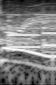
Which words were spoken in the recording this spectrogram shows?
Victory.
